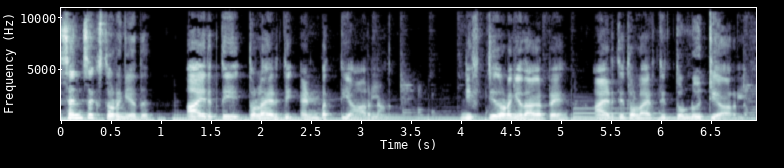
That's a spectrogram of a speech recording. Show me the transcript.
സെൻസെക്സ് തുടങ്ങിയത് ആയിരത്തി തൊള്ളായിരത്തി എൺപത്തി ആറിലാണ് നിഫ്റ്റി തുടങ്ങിയതാകട്ടെ ആയിരത്തി തൊള്ളായിരത്തി തൊണ്ണൂറ്റി ആറിലും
